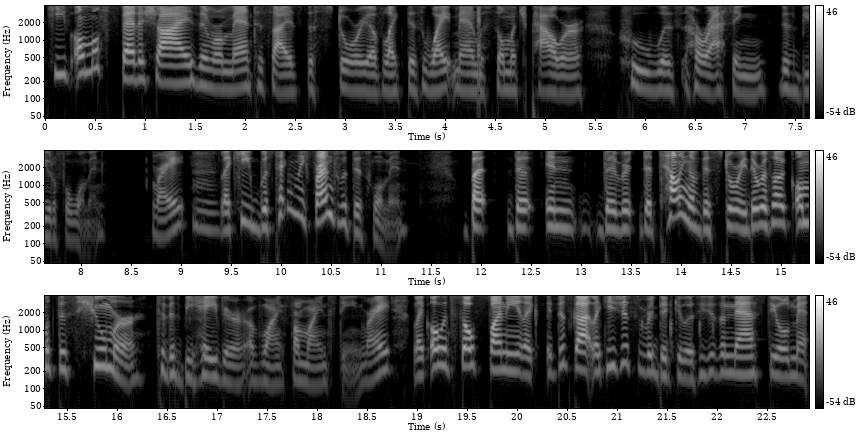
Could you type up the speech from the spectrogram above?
He almost fetishized and romanticized the story of like this white man with so much power who was harassing this beautiful woman, right? Mm. Like he was technically friends with this woman. But the in the the telling of this story, there was like almost this humor to this behavior of Wein from Weinstein, right? Like, oh, it's so funny. Like this guy, like he's just ridiculous. He's just a nasty old man.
